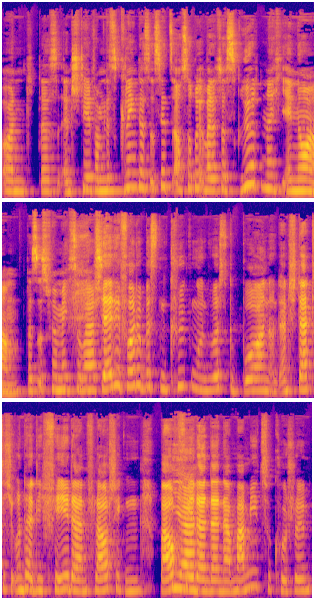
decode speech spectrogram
und das Entstehen vom, das klingt, das ist jetzt auch so, aber das, das rührt mich enorm. Das ist für mich sowas. stell dir vor, du bist ein Küken und wirst geboren und anstatt dich unter die Federn, flauschigen Bauchfedern deiner Mami zu kuscheln,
